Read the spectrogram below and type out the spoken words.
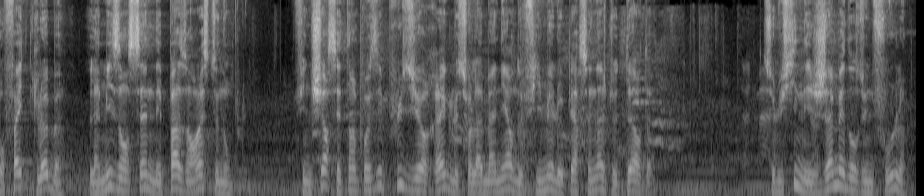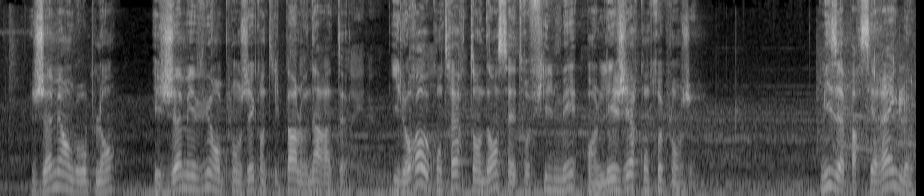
Pour Fight Club, la mise en scène n'est pas en reste non plus. Fincher s'est imposé plusieurs règles sur la manière de filmer le personnage de Durden. Celui-ci n'est jamais dans une foule, jamais en gros plan, et jamais vu en plongée quand il parle au narrateur. Il aura au contraire tendance à être filmé en légère contre-plongée. Mis à part ces règles,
